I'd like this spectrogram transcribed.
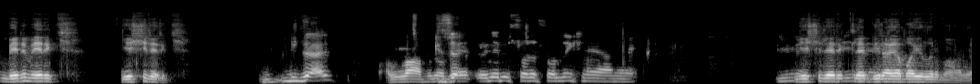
Benim erik. Yeşil erik. Güzel. Allah bunu Güzel. be- öyle bir soru sordun ki ne yani. Bilmiyorum, Yeşil erikle bilmiyorum. bir aya bayılırım abi.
